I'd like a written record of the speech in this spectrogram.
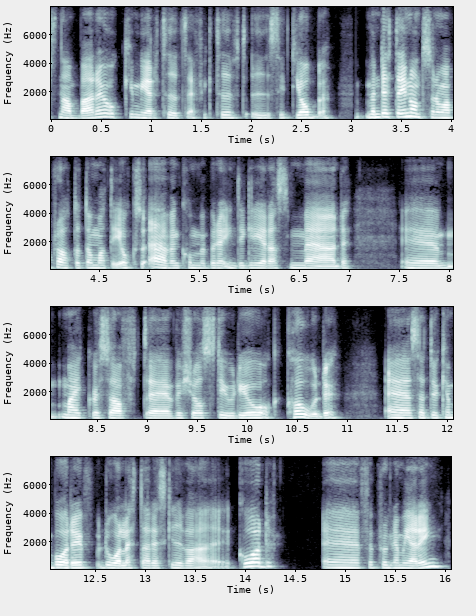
snabbare och mer tidseffektivt i sitt jobb. Men detta är något som de har pratat om att det också även kommer börja integreras med eh, Microsoft Visual Studio och Code. Så att du kan både då lättare skriva kod för programmering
